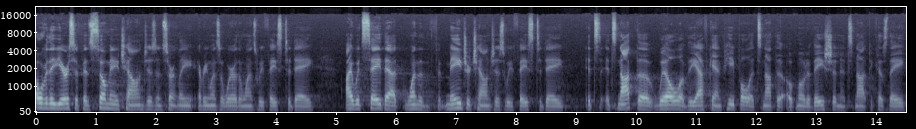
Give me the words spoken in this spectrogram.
Over the years, there have been so many challenges, and certainly everyone's aware of the ones we face today. I would say that one of the major challenges we face today, it's, it's not the will of the Afghan people, it's not the motivation, it's not because they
